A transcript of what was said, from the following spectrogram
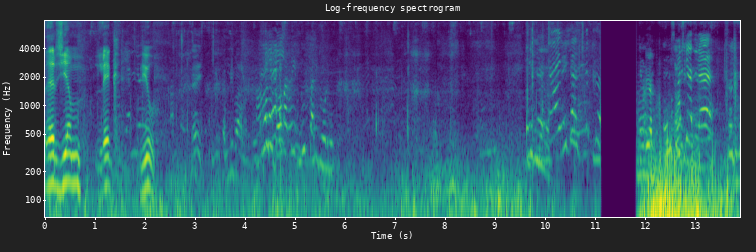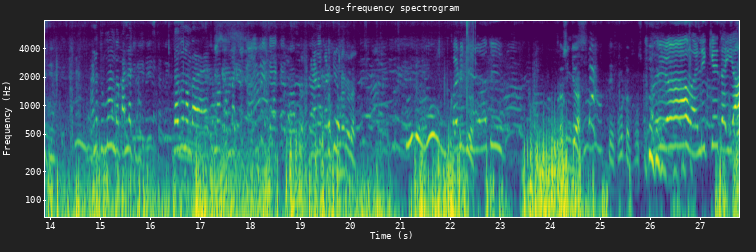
பெர்ஜியம் லேக் வியூ ஆனா சும்மா நம்ம கல்ல அதாவது நம்ம சும்மா டேய் போட்டோ போஸ்ட் ஐயா வலிக்குதையா?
